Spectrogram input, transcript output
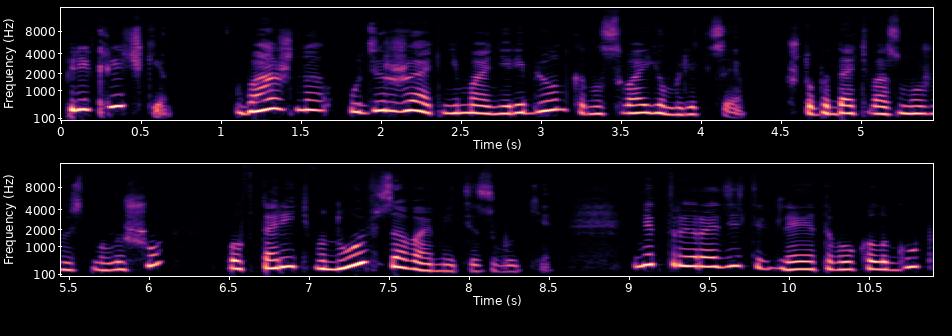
Переклички важно удержать внимание ребенка на своем лице, чтобы дать возможность малышу повторить вновь за вами эти звуки. Некоторые родители для этого около губ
